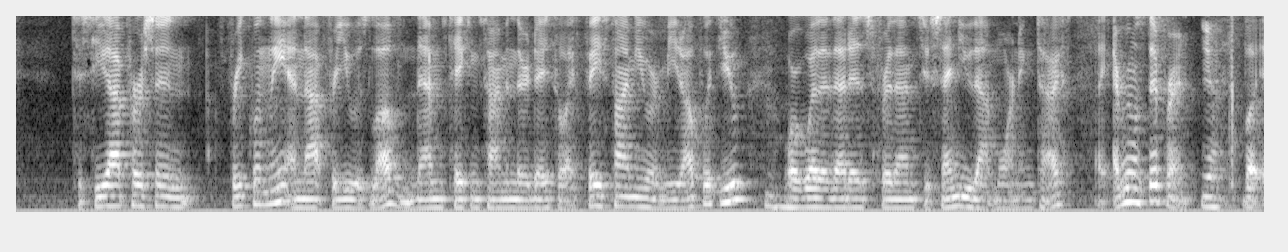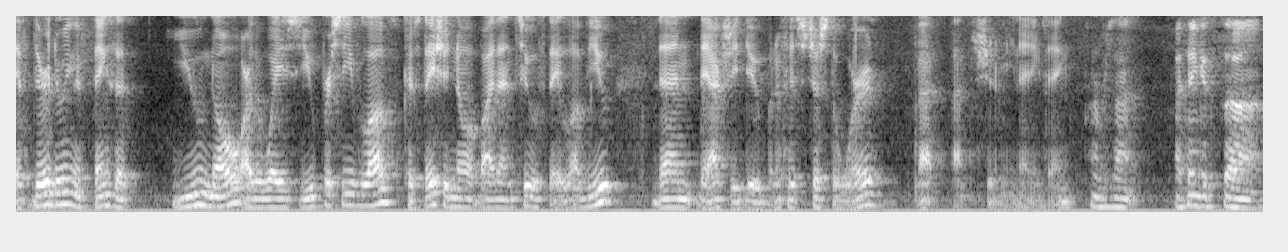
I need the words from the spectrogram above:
to see that person frequently and that for you is love them taking time in their day to like FaceTime you or meet up with you Mhm. or whether that is for them to send you that morning text like everyone's different Yeah. but if they're doing the things that you know are the ways you perceive love, because they should know it by then too if they love you, then they actually do. But if it's just a word, that, that shouldn't mean anything. Hundred percent. I think it's uh,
